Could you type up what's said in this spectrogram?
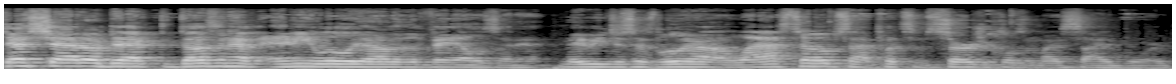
Death Shadow deck that doesn't have any Liliana of the Veils in it. Maybe just has Liliana Last Hopes, and I put some Surgicals in my sideboard.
